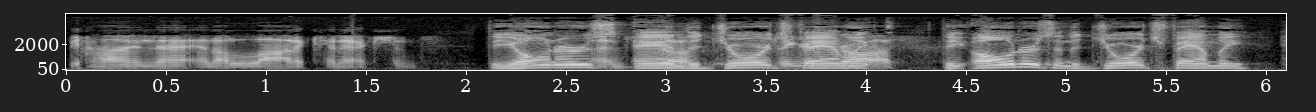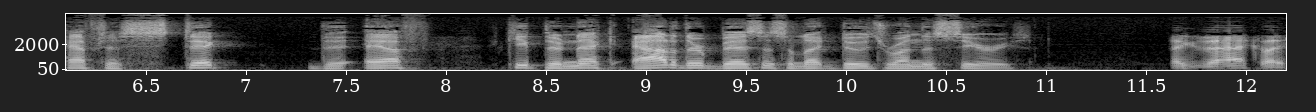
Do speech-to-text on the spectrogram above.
behind that and a lot of connections. The owners and, and the George family, crossed. the owners and the George family have to stick the f, keep their neck out of their business, and let dudes run this series. Exactly.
